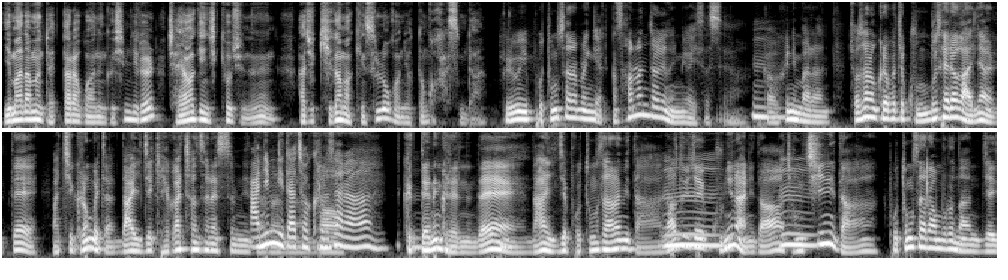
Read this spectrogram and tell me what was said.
이만하면 됐다라고 하는 그 심리를 재확인시켜주는 아주 기가 막힌 슬로건이었던 것 같습니다. 그리고 이 보통 사람에게 게 약간 선언적인 의미가 있었어요. 그러니까 음. 흔히 말한 저 사람 그래봤자 군부 세력 아니야 할 때 마치 그런 거 있잖아. 나 이제 개과천선했습니다. 아닙니다. 저 그런 어, 사람. 그때는 그랬는데 나 이제 보통 사람이다. 나도 음. 이제 군인 아니다. 음. 정치인이다. 보통 사람으로 난 이제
